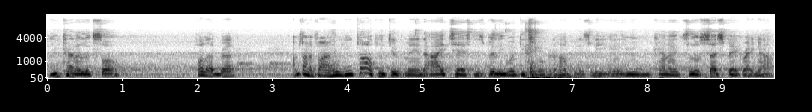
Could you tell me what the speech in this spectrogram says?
You kind of look soft. Hold up, bruh. I'm trying to find who you talking to. Man, the eye test is really what gets you over the hump in this league, and you, you kind of, it's a little suspect right now.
